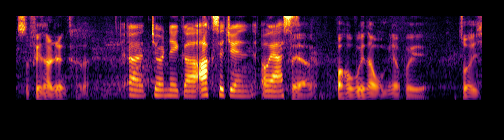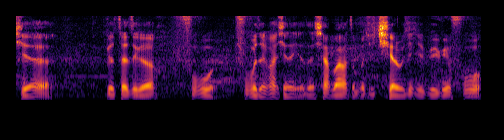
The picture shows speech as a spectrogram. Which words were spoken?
是非常认可的。呃，就是那个 Oxygen OS。对啊，包括未来我们也会做一些，比如在这个服务服务这块，现在也在想办法怎么去切入进去，比如云服务，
